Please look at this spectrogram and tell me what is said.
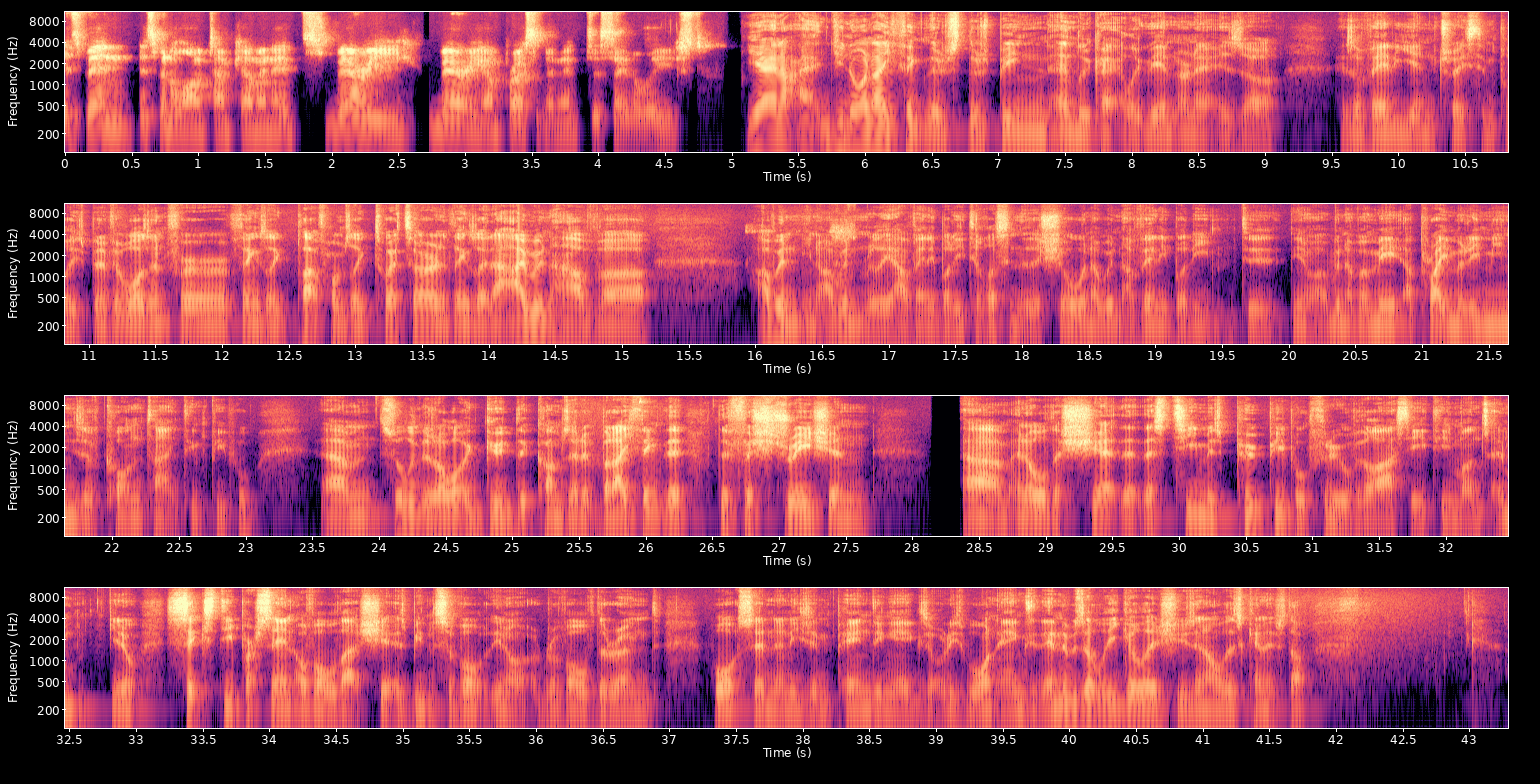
it's been it's been a long time coming. It's very very unprecedented to say the least. Yeah, and I you know, and I think there's there's been and look at like the internet is a is a very interesting place. But if it wasn't for things like platforms like Twitter and things like that, I wouldn't have. Uh, I wouldn't, you know, I wouldn't really have anybody to listen to the show, and I wouldn't have anybody to, you know, I wouldn't have a a primary means of contacting people. Um, so look, there's a lot of good that comes out of it, but I think the the frustration um, and all the shit that this team has put people through over the last 18 months, and you know, 60% of all that shit has been you know revolved around Watson and his impending exit or his wanting exit. Then there was illegal issues and all this kind of stuff.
